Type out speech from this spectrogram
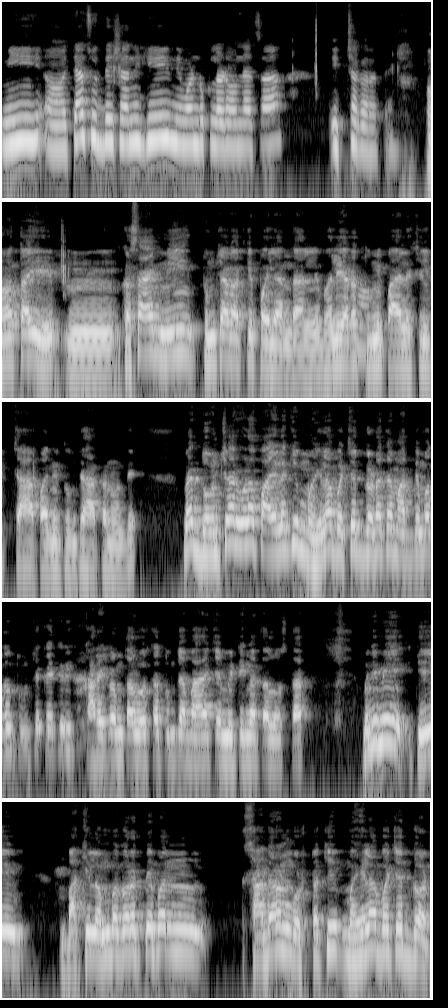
मी त्याच उद्देशाने ही निवडणूक लढवण्याचा इच्छा करत आहे ताई कसं आहे मी तुमच्या की पहिल्यांदा आले भले आता हो. तुम्ही पाहिलं चहा पाणी तुमच्या हातामध्ये मी दोन चार वेळा पाहिलं की महिला बचत गटाच्या माध्यमातून तुमचे काहीतरी कार्यक्रम चालू असतात तुमच्या बायाच्या मिटिंगा चालू असतात म्हणजे मी ते बाकी लंब करत नाही पण साधारण गोष्ट की महिला बचत गट.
